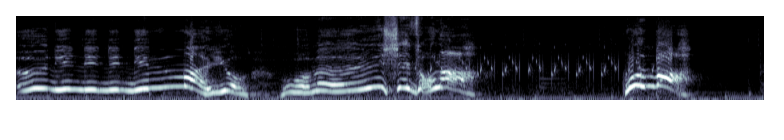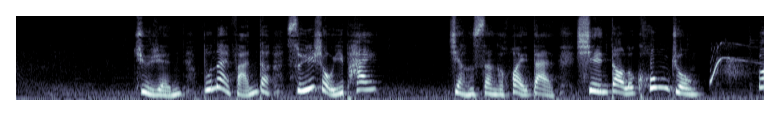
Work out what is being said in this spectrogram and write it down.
呃，您您您您慢用，我们先走了。滚吧！巨人不耐烦的随手一拍，将三个坏蛋掀到了空中。啊！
